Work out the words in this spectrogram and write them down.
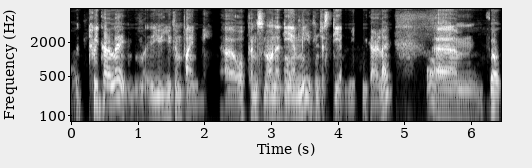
And how can I get your address? I want to contact Uh, you and let me. ትዊተር ላይ ዩ ካን ፋይንድ ሚ ኦፕን ስለሆነ ዲኤም ሚ ዩ ካን ጀስት ዲኤም ሚ ትዊተር ላይ Okay. Um, so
